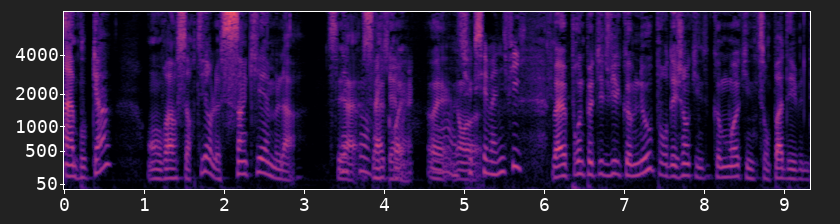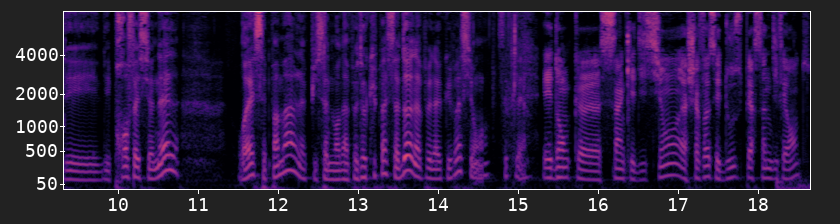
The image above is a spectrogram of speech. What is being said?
un bouquin, on va en sortir le cinquième là. C'est incroyable. Ouais. Ah, un succès magnifique. Bah, pour une petite ville comme nous, pour des gens qui, comme moi qui ne sont pas des, des, des professionnels, Ouais, c'est pas mal. Et puis ça demande un peu d'occupation, ça donne un peu d'occupation, hein, c'est clair. Et donc euh, cinq éditions, à chaque fois c'est 12 personnes différentes?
